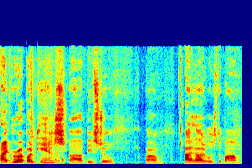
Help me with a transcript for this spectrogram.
I grew up on canned uh, beef stew. Um, I thought it was the bomb.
